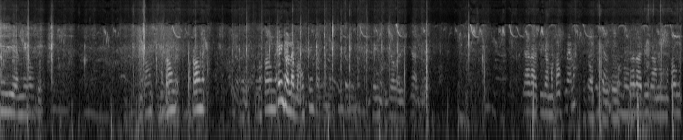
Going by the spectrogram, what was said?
ဒီလေးအမေဟုတ်တယ်မကောင်းမကောင်းမကောင်းနဲ့မကောင်းနဲ့ထိတ်ထားလိုက်ပါဦးထိတ်ထားလိုက်ပါဦးထိတ်ထားလိုက်ထိန်းကိုရောက်ပါ လိမ့်ရတာကြည့်တာမကောင်းနဲ့နော်ရတာကြည့်တာမကောင်းနဲ့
